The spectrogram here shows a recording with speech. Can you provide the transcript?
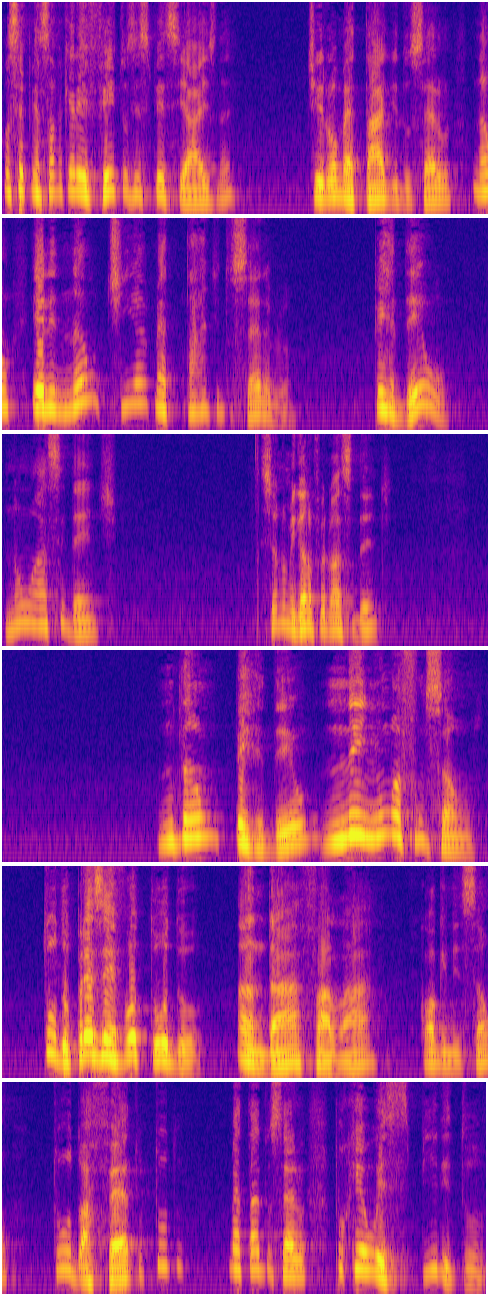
você pensava que eram efeitos especiais, né? Tirou metade do cérebro. Não, ele não tinha metade do cérebro. Perdeu num acidente. Se eu não me engano, foi num acidente. Não perdeu nenhuma função. Tudo, preservou tudo. Andar, falar, cognição, tudo, afeto, tudo. Metade do cérebro. Porque o espírito,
